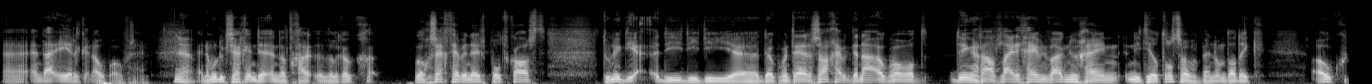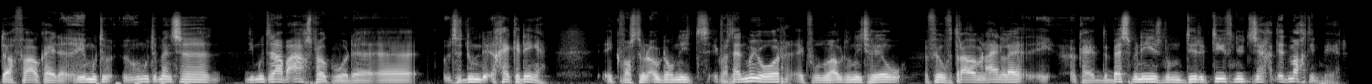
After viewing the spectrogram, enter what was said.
en daar eerlijk en open over zijn. Ja. En dan moet ik zeggen, in de, en dat, ga, dat wil ik ook wel gezegd hebben in deze podcast. Toen ik die, die, die, die uh, documentaire zag, heb ik daarna ook wel wat dingen gedaan als leidinggevende waar ik nu geen, niet heel trots over ben. Omdat ik ook dacht van oké, okay, je moeten, we moeten mensen, die moeten daarop aangesproken worden. Uh, ze doen gekke dingen. Ik was toen ook nog niet, ik was net major. Ik voelde me ook nog niet zo heel veel vertrouwen in mijn einde. Oké, okay, de beste manier is om directief nu te zeggen, dit mag niet meer.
